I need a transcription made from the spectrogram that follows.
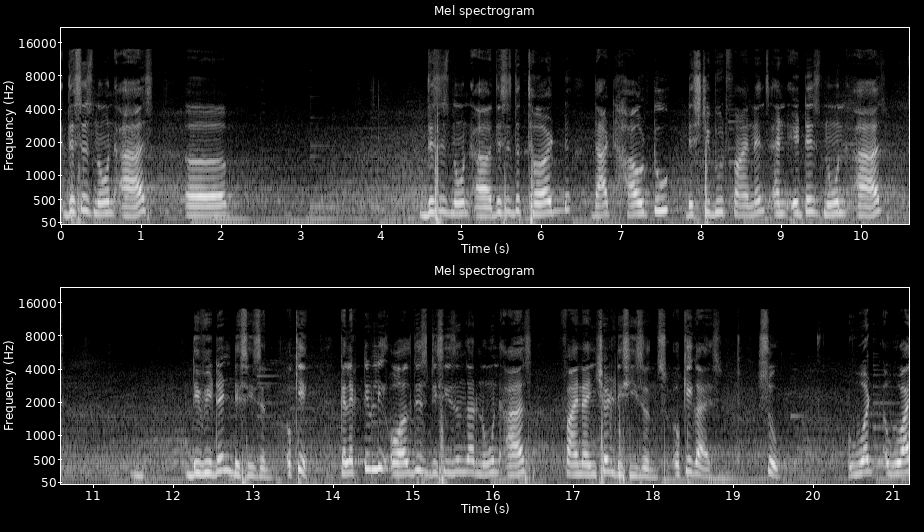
this is known as uh, this is known uh, this is the third that how to distribute finance and it is known as dividend decision. Okay collectively all these decisions are known as financial decisions. Okay guys. So what why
